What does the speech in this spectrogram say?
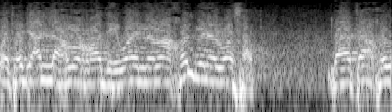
وتجعل لهم الردي وإنما خذ من الوسط. لا تأخذ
